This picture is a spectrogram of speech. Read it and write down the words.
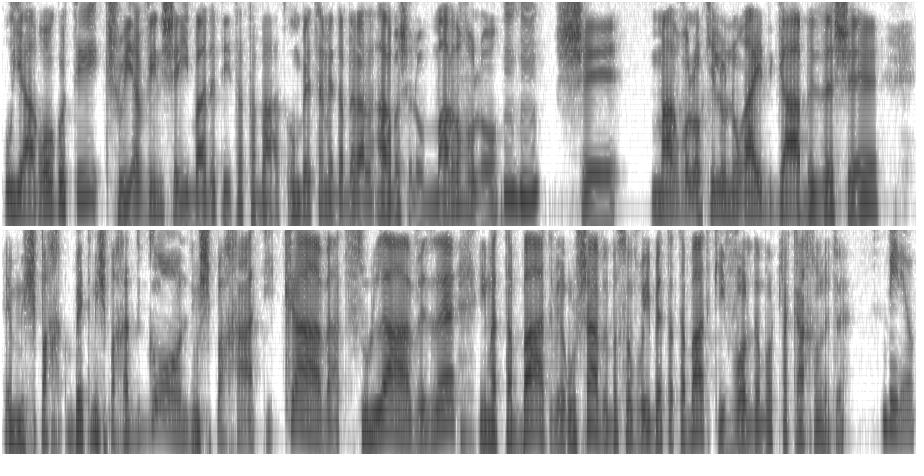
הוא יהרוג אותי כשהוא יבין שאיבדתי את הטבעת. הוא בעצם מדבר על ארבע שלו מרוולו מהמם. שמרוולו כאילו נורא התגאה בזה משפח, בית משפחת גונד, משפחה עתיקה ואצולה וזה, עם הטבעת וירושה, ובסוף הוא איבד את הטבעת כי וולדמורט לקח לו את זה. בדיוק.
